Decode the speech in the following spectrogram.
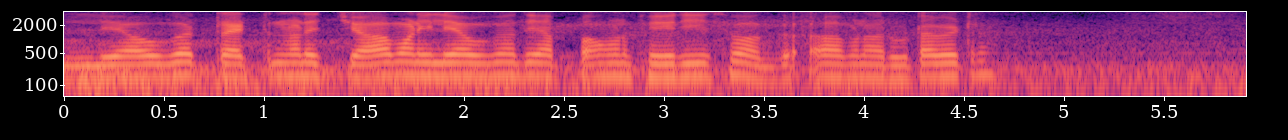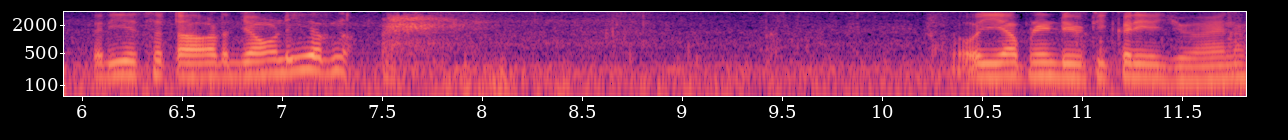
ਲਿਆਊਗਾ, ਟਰੈਕਟਰ ਨਾਲੇ ਚਾਹ ਪਾਣੀ ਲਿਆਊਗਾ ਤੇ ਆਪਾਂ ਹੁਣ ਫੇਰ ਹੀ ਸੁਹਾਗਾ, ਆਪਣਾ ਰੂਟਾਵੇਟਰ ਕਰੀਏ ਸਟਾਰਟ ਜੌਂਡੀਅਰ ਨਾਲ ਉਹ ਜੀ ਆਪਣੀ ਡਿਊਟੀ ਕਰੀਏ ਜੁਆਇਨ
